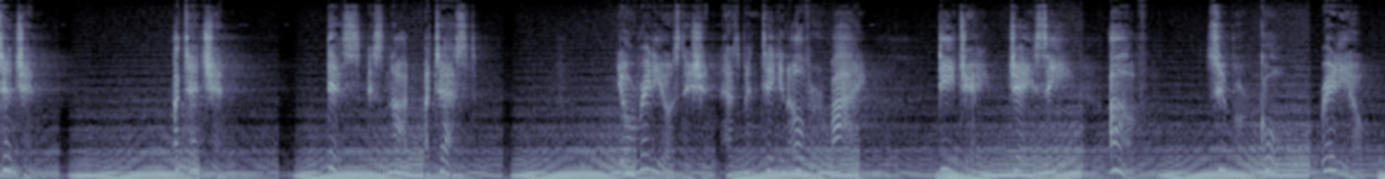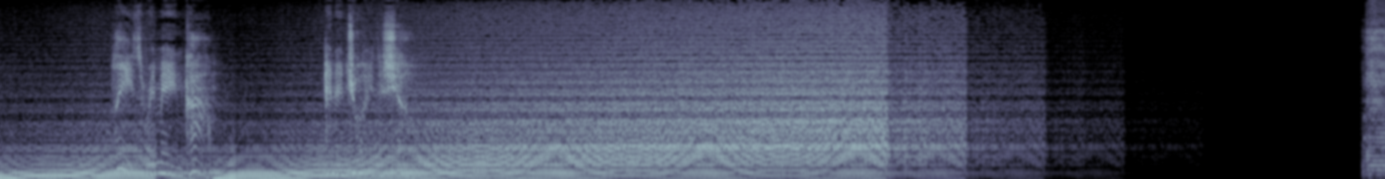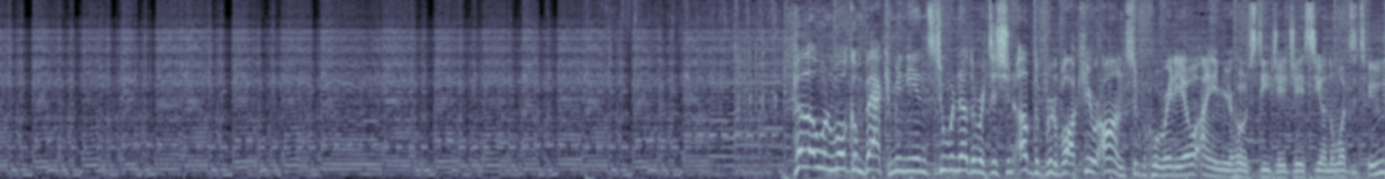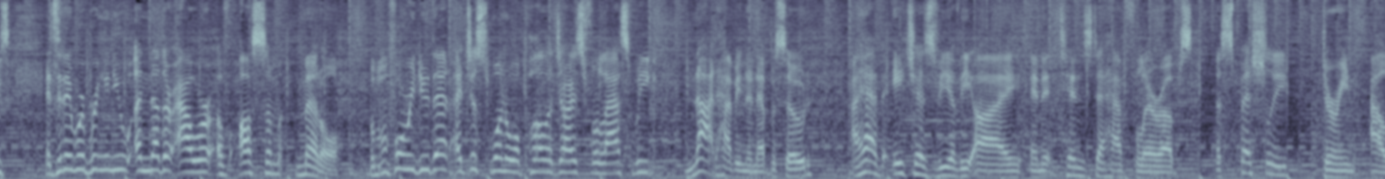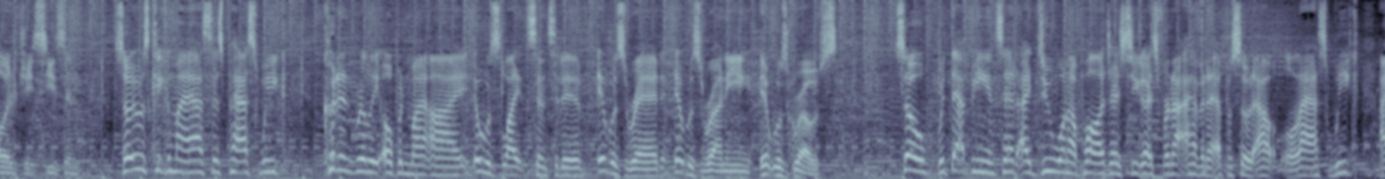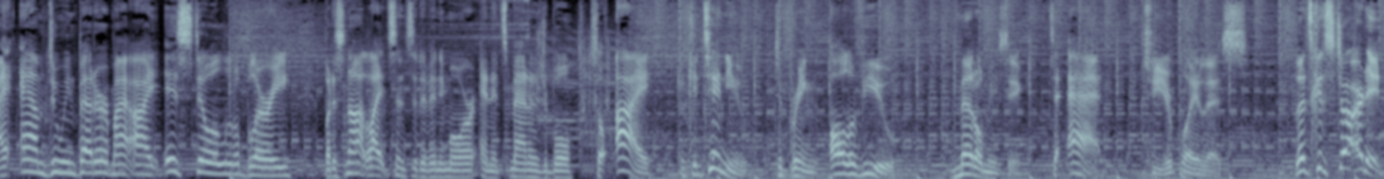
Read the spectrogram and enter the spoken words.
Attention. Attention. This is not a test. Your radio station has been taken over by DJ JC of Super Cool Radio. Please remain calm welcome back, minions, to another edition of the Brootal Block here on Super Cool Radio. I am your host, DJ JC on the ones and twos, and today we're bringing you another hour of awesome metal. But before we do that, I just want to apologize for last week not having an episode. I have HSV of the eye, and it tends to have flare ups, especially during allergy season. So it was kicking my ass this past week. Couldn't really open my eye. It was light sensitive. It was red. It was runny. It was gross. So, with that being said, I do want to apologize to you guys for not having an episode out last week. I am doing better. My eye is still a little blurry, but it's not light sensitive anymore and it's manageable. So, I can continue to bring all of you metal music to add to your playlist. Let's get started.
